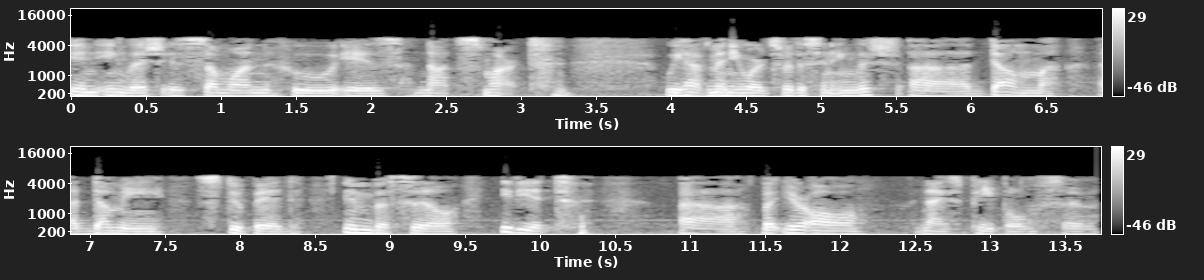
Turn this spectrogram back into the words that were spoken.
in English is someone who is not smart. We have many words for this in English uh, dumb, a dummy, stupid, imbecile, idiot. Uh, but you're all nice people, so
